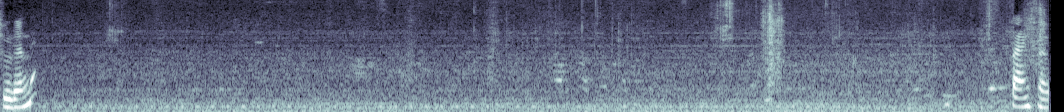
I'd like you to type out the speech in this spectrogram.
చూడండి. థ్యాంక్స్ అండి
